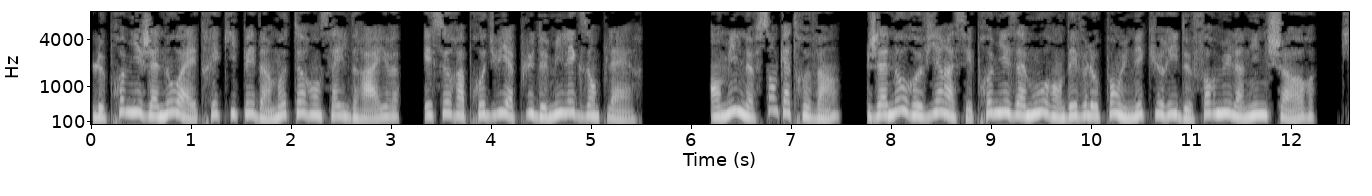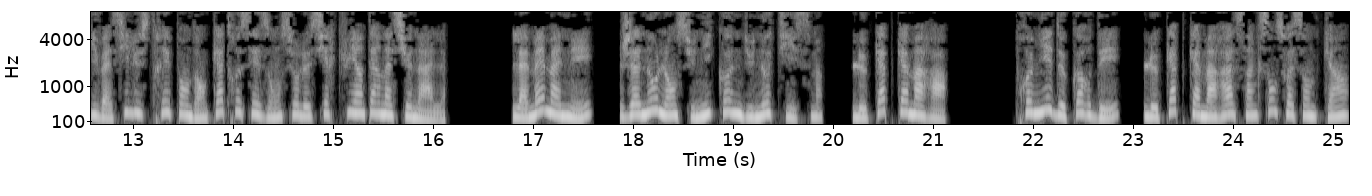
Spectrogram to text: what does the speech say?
le premier Jeannot à être équipé d'un moteur en sail drive, et sera produit à plus de 1000 exemplaires. En 1980, Jeannot revient à ses premiers amours en développant une écurie de Formule 1 inshore, qui va s'illustrer pendant quatre saisons sur le circuit international. La même année, Jeannot lance une icône du nautisme, le Cap Camara. Premier de cordée, le Cap Camara 575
